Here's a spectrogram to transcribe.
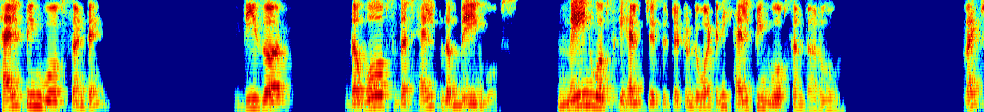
Helping verbs ante These are the verbs that help the main verbs. Main వర్బ్స్కి హెల్ప్ చేసేటటువంటి వాటిని హెల్పింగ్ వర్బ్స్ అంటారు. రైట్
